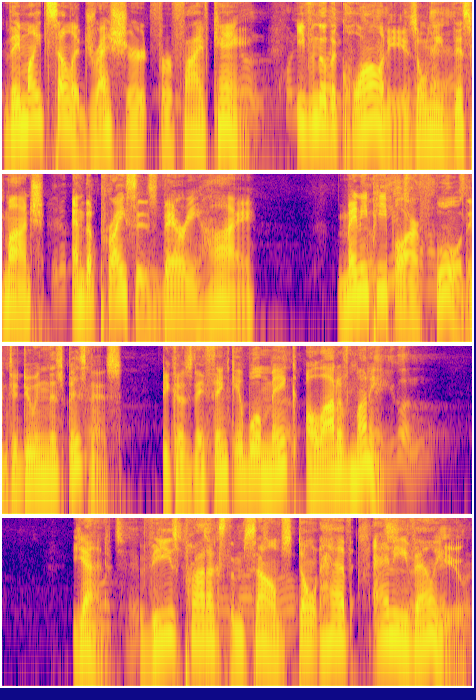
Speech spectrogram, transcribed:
They might sell a dress shirt for 5K, even though the quality is only this much and the price is very high. Many people are fooled into doing this business because they think it will make a lot of money. Yet, these products themselves don't have any value.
